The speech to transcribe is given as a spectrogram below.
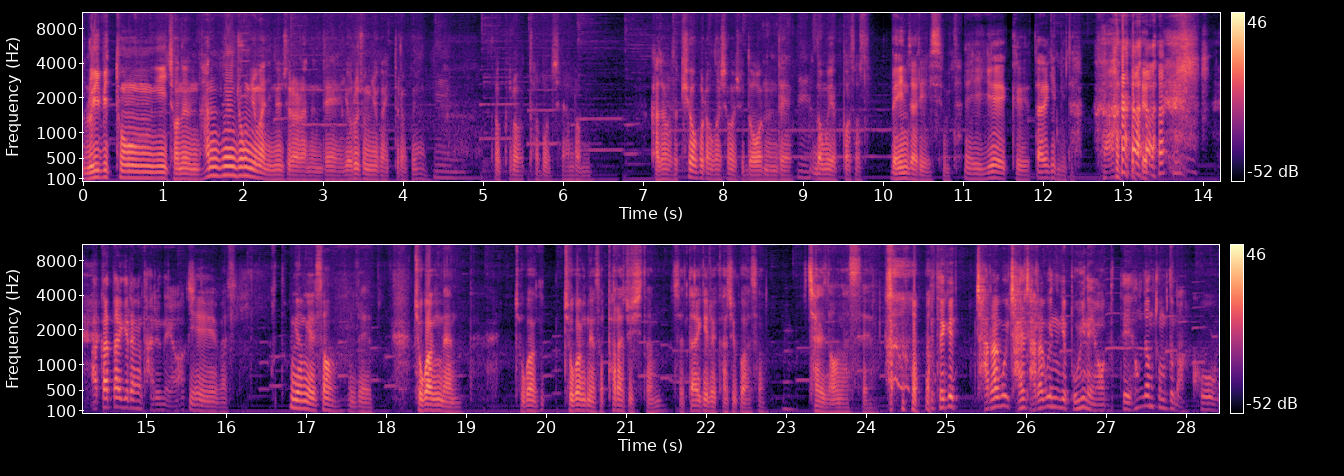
루이비통이 저는 한 종류만 있는 줄 알았는데 여러 종류가 있더라고요. 음, 그래서 그렇다고 이제 한번 가져와서 키워보라고 하셔가지고 넣었는데 음. 너무 예뻐서 메인 자리에 있습니다. 네, 이게 그 딸기입니다. 아까 딸기랑은 다르네요. 확실히. 예, 맞습니다. 통영에서 이제 조각난 조각 조각내서 팔아주시던 제 딸기를 가지고 와서 잘 넣어놨어요. 되게 잘하고 잘 자라고 있는 게 보이네요. 밑에 성장점도 많고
